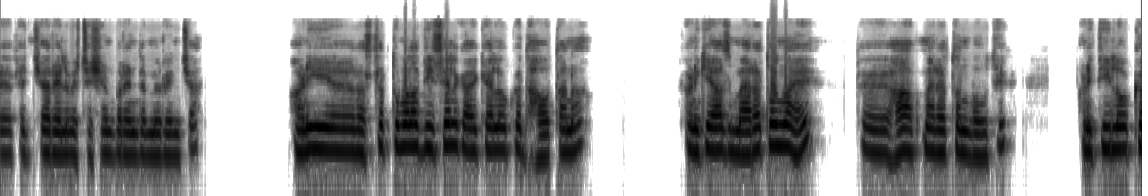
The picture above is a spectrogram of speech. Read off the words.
अ, त्यांच्या रेल्वे स्टेशनपर्यंत म्युरेनच्या आणि अ, रस्त्यात तुम्हाला दिसेल काय काय लोक धावताना कारण की आज मॅरेथॉन आहे हाफ मॅरेथॉन बहुतेक आणि ती लोक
